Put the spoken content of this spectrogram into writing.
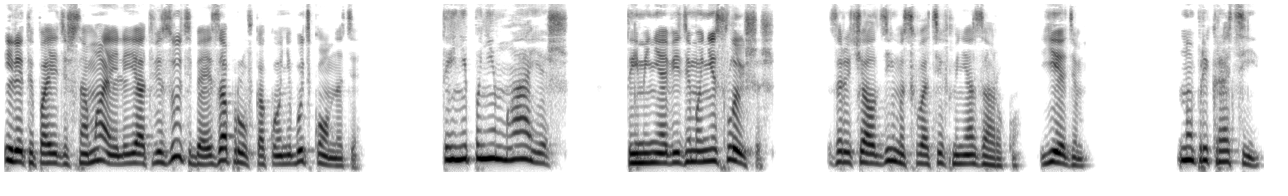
Или ты поедешь сама, или я отвезу тебя и запру в какой-нибудь комнате. Ты не понимаешь. Ты меня, видимо, не слышишь. — зарычал Дима, схватив меня за руку. «Едем». «Ну прекрати.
